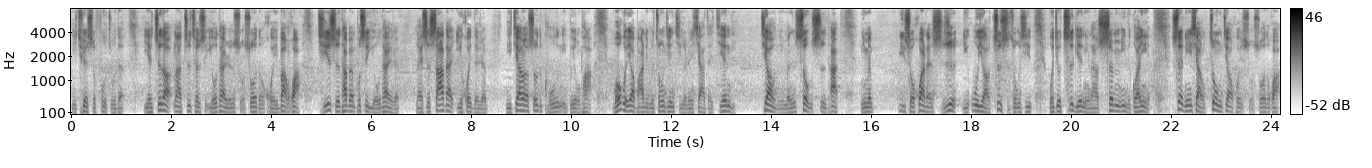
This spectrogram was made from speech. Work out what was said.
你确实富足的，也知道那自称是犹太人所说的毁谤话，其实他们不是犹太人，乃是撒旦议会的人。你将要受的苦，你不用怕，魔鬼要把你们中间几个人下在监里，叫你们受试探，你们你说患难时日，你勿要至死忠心，我就赐给你那生命的观念，圣灵向众教会所说的话。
